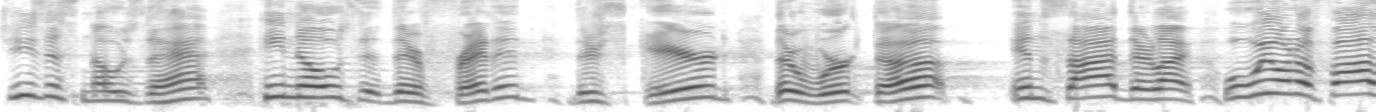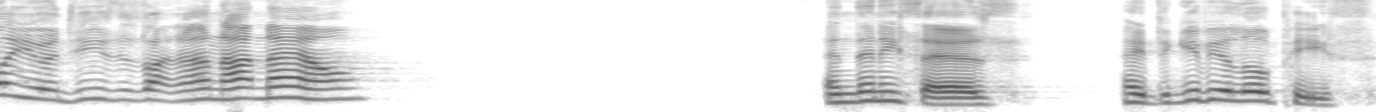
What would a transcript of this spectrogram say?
Jesus knows that. He knows that they're fretted, they're scared, they're worked up. Inside, they're like, well, we want to follow you. And Jesus is like, no, not now. And then he says, Hey, to give you a little peace,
